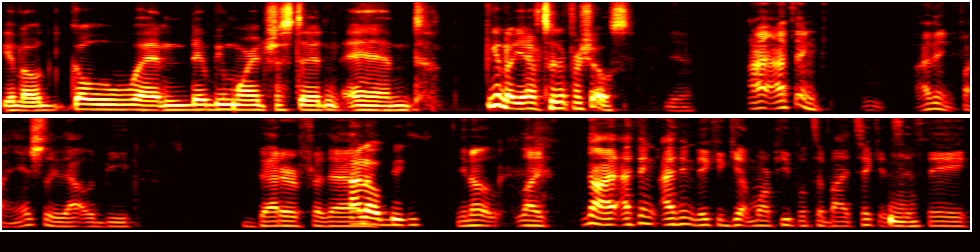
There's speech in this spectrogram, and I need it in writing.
you know go and they'll be more interested and you know you have two different shows. Yeah, I, I think I think financially that would be better for them. I know. Be- you know, like no, I, I, think I think they could get more people to buy tickets mm-hmm. if they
